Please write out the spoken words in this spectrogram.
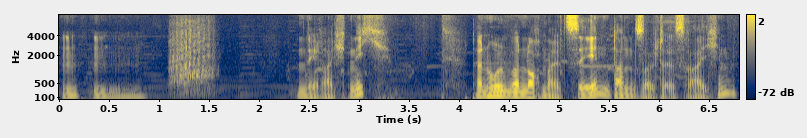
Hm, hm. Ne, reicht nicht. Dann holen wir nochmal 10, dann sollte es reichen.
